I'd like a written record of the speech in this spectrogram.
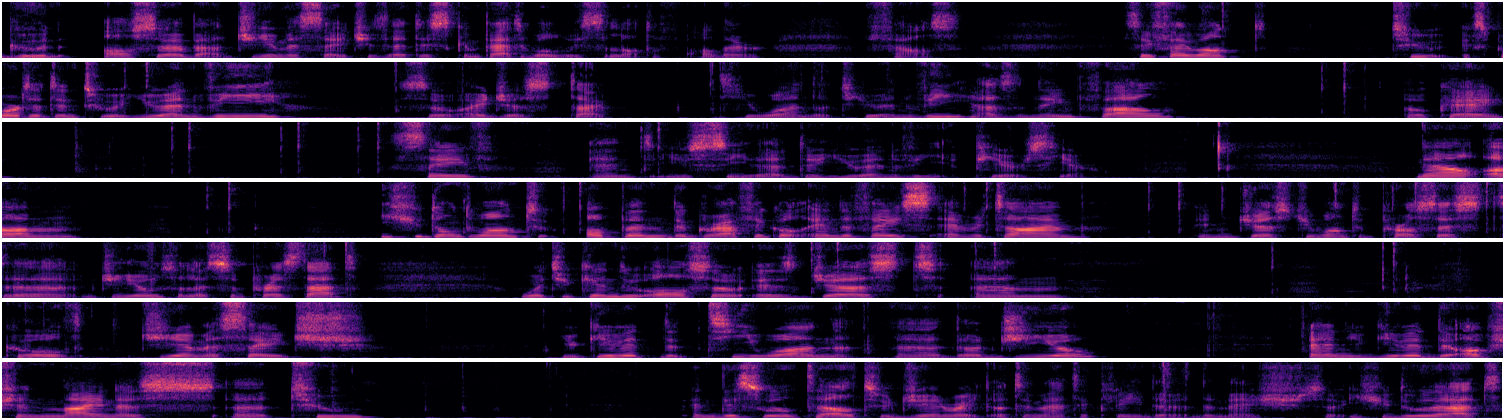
good also about GMSH is that it's compatible with a lot of other files. So if I want to export it into a UNV, so I just type t1.unv as the name file. Okay. Save. And you see that the UNV appears here. Now, um, if you don't want to open the graphical interface every time and just you want to process the geo, so let's suppress that. What you can do also is just um, called gmsh you give it the t1.geo uh, and you give it the option minus, uh, 2 and this will tell to generate automatically the, the mesh. So if you do that,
